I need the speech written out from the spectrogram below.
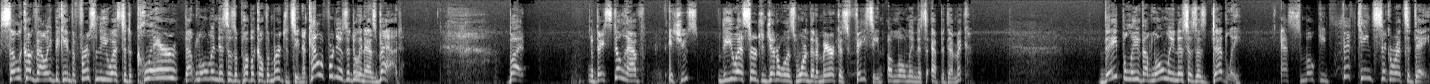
Silicon Valley became the first in the U.S. to declare that loneliness is a public health emergency. Now, California isn't doing as bad, but they still have issues. The U.S. Surgeon General has warned that America is facing a loneliness epidemic. They believe that loneliness is as deadly as smoking 15 cigarettes a day.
